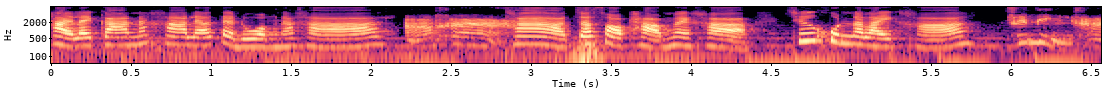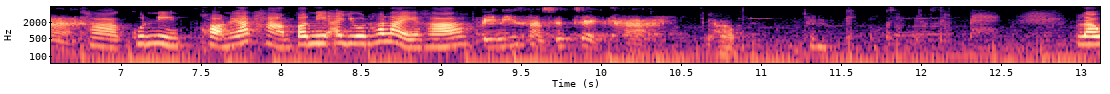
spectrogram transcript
ถ่ายรายการนะคะแล้วแต่ดวงนะคะ อ๋อค่ะ ค่ะ จะสอบถามหน่อยค่ะ ชื่อคุณอะไรคะ ชื่อหนิงค่ะ ค่ะ คุณหนิงขออนุญาตถามตอนนี้อายุเท่าไหร่คะปีนี้ 37 ค่ะ ครับ แล้ว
